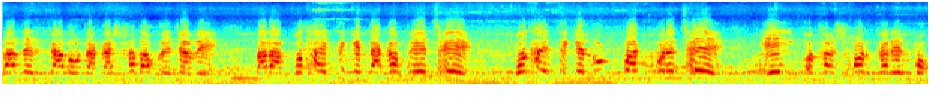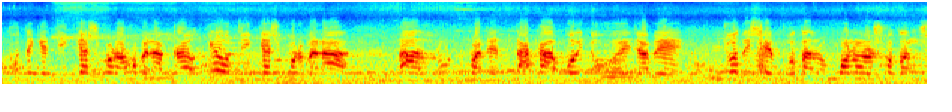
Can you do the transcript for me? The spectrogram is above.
তাদের কালো টাকা সাদা হয়ে যাবে। তারা কোথায় থেকে টাকা পেয়েছে কোথায় থেকে লুটপাট করেছে এই কথা সরকারের পক্ষ থেকে জিজ্ঞেস করা হবে না কাউ- কেউ জিজ্ঞেস করবে না তার লুটপাটের টাকা বৈধ হয়ে যাবে। যদি সে পনেরো শতাংশ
